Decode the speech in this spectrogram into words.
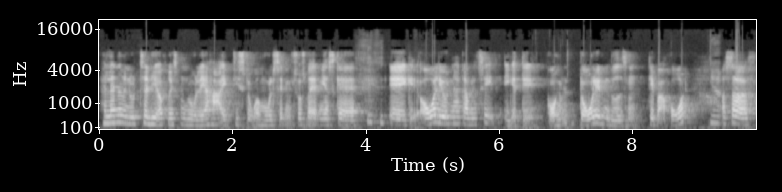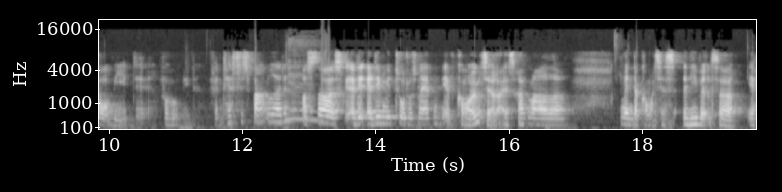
Halvandet minut til at lige oprise mine mål. Jeg har ikke de store målsætninger i 2018. Jeg skal øh, overleve den her graviditet. Ikke at det går helt dårligt, men du ved sådan, det er bare hårdt. Ja. Og så får vi et øh, forhåbentlig et fantastisk barn ud af det. Yay. Og så er det, er det mit 2018. Jeg kommer jo ikke til at rejse ret meget, og, men der kommer til at alligevel, så ja,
